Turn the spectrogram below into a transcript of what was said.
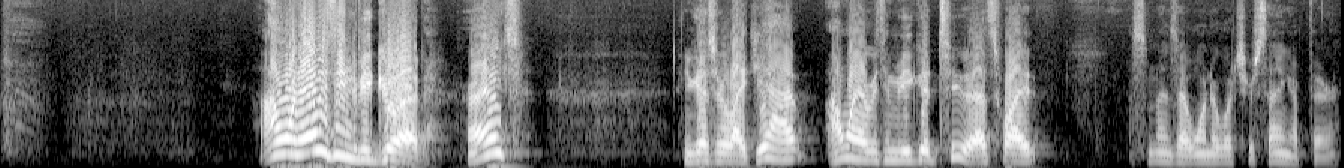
I want everything to be good, right? You guys are like, yeah, I want everything to be good too. That's why sometimes I wonder what you're saying up there.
